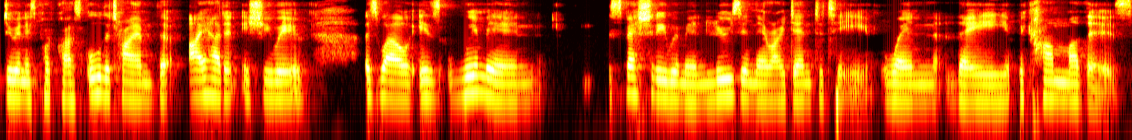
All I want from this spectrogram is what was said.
doing this podcast all the time that I had an issue with as well is women especially women losing their identity when they become mothers.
